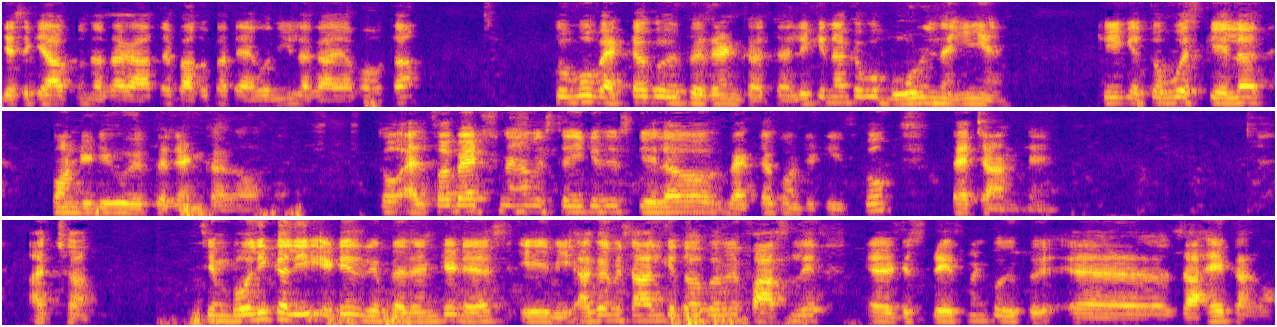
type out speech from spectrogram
जैसे कि आपको नज़र आता है, बालों का एरो नहीं लगाया हुआ होता। तो वो वेक्टर को रिप्रेजेंट करता है, लेकिन अगर वो बोल्ड नहीं है, ठीक है तो वो स्केलर क्वांटिटी को रिप्रेजेंट कर रहा होता है। तो अल्फ़ाबेट्स में हम इस तरीके से स्केलर और वेक्टर क्वांटिटीज को पहचानते हैं। अच्छा symbolically it is represented as A B अगर मिसाल के तौर पर मैं फासले डिस्प्लेसमेंट को ज़ाहिर कर रहा हूँ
